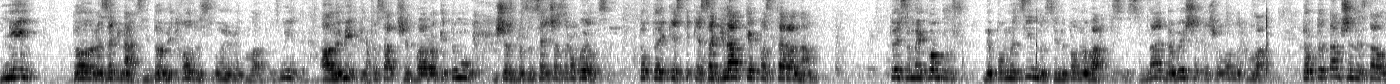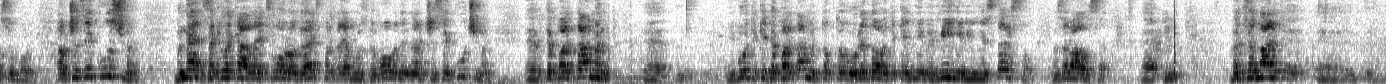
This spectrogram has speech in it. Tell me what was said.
дні до резигнації, до відходу своєї від влади. Розумієте? Але міг підписати ще два роки тому, і щось би за цей час робилося. Тобто якесь таке заглядки по сторонам. Той самий комплекс неповноцінності, неповновартісності, навіть на вищих ешелонах влади. Тобто там ще не стало собою. А в часи Кучми мене закликали як свого роду експорта, я був здивований в часи Кучми, е, в департамент, е, і був такий департамент, тобто урядове таке ніби міні-міністерство, називалося е, національ,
